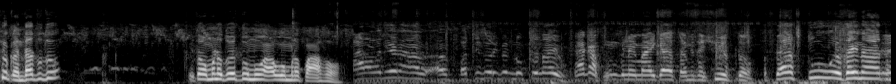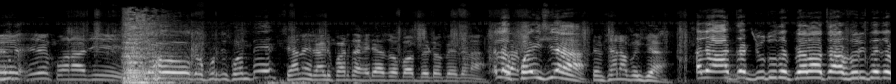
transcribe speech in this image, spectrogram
શું કંધાતું તું એ તો હમણાં જોયું તું હું આવું હમણાં પાછો. પચીસો રૂપિયા નુકસાન આવ્યું. કાકા ફૂંક નહીં મારી ગયા તમે તો શું એક પેલા તું જઈને આવ્યો એ કોનાજી? એટલે હો ગફુરજી શાને રાડી પાડતા હેડ્યા છો બાપ બેટો બે જણા? એટલે પૈસા. તેમ શાના પૈસા? એટલે આ જોતું તો પેલા ચારસો રૂપિયા જે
